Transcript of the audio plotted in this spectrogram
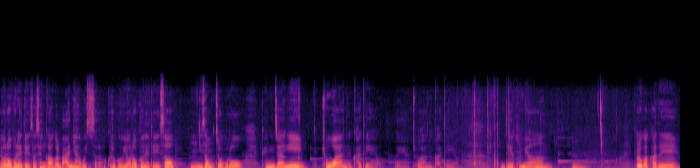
여러분에 대해서 생각을 많이 하고 있어요. 그리고 여러분에 대해서 음, 이성적으로 굉장히 좋아하는 카드예요. 예, 좋아하는 카드예요. 근데 보면 음, 결과 카드에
